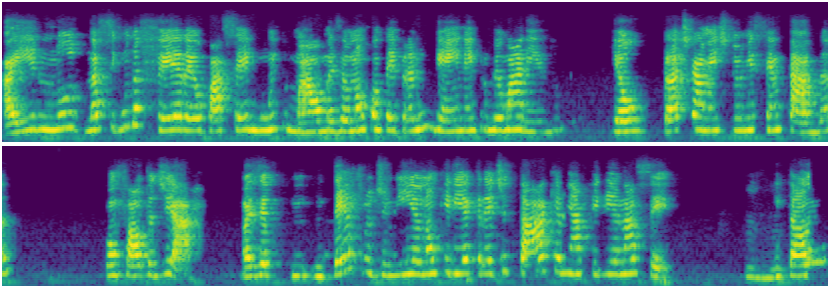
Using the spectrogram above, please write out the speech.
aí no, na segunda-feira eu passei muito mal, mas eu não contei para ninguém, nem para o meu marido, eu praticamente dormi sentada com falta de ar. Mas eu, dentro de mim eu não queria acreditar que a minha filha ia nascer. Uhum. Então eu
